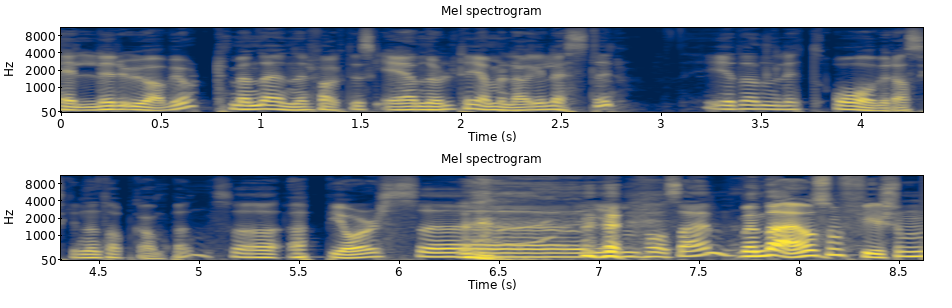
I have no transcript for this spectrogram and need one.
eller uavgjort, men det ender faktisk 1-0 til hjemmelaget Leicester. I den litt overraskende toppkampen. Så up yours, uh, Jim Fosheim. Men det er jo en sånn fyr som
